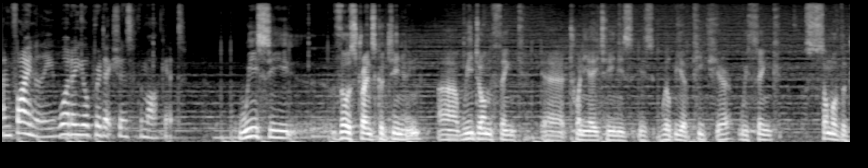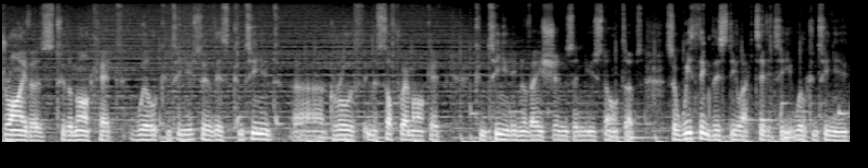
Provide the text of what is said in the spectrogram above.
And finally, what are your predictions for the market? We see those trends continuing. Uh, we don't think uh, 2018 is, is, will be a peak year. We think some of the drivers to the market will continue. So there's continued uh, growth in the software market, continued innovations and new startups. So we think this deal activity will continue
